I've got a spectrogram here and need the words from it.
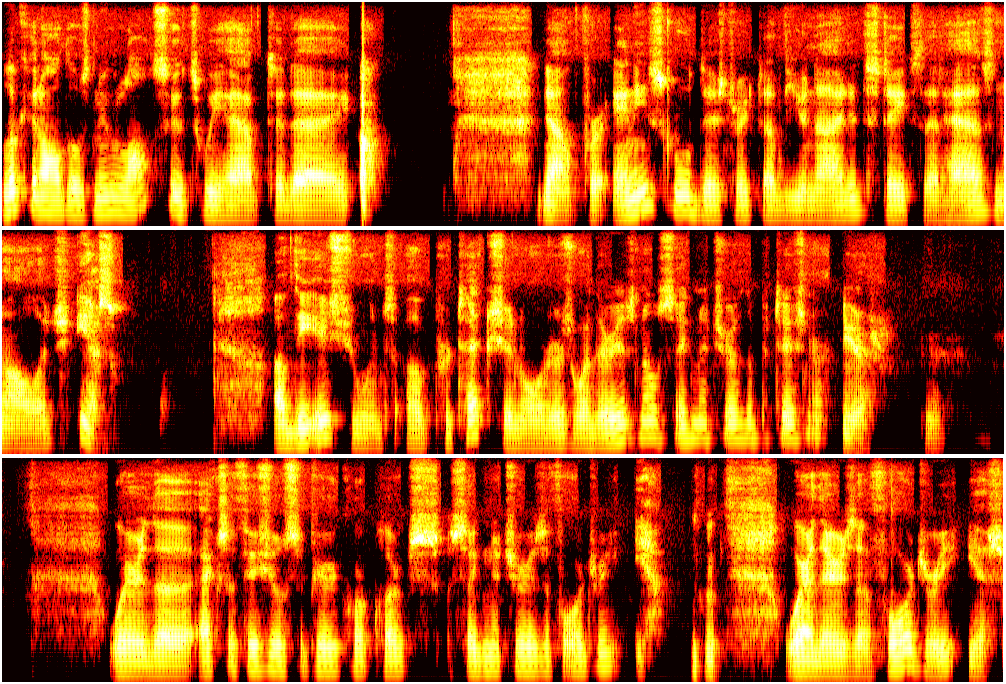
Look at all those new lawsuits we have today. Now, for any school district of the United States that has knowledge, yes, of the issuance of protection orders where there is no signature of the petitioner, yes, where the ex officio Superior Court clerk's signature is a forgery, yeah. where there's a forgery, yes,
